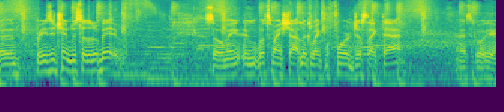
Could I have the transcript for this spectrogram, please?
Good. Raise your chin just a little bit. So what's my shot look like before, just like that? Let's go here.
